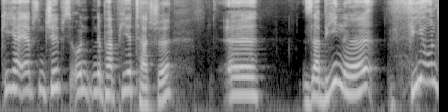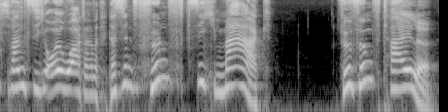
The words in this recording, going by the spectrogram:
Kichererbsen-Chips und eine Papiertasche äh, Sabine 24,88 Euro. Das sind 50 Mark. Für fünf Teile.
